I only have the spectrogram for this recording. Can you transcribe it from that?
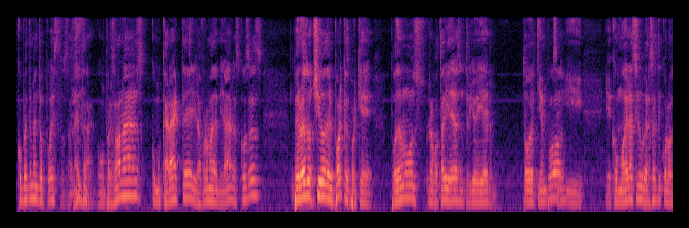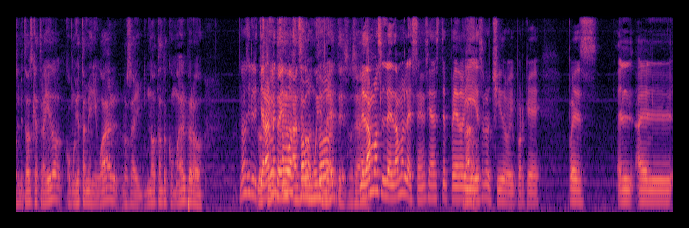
completamente opuestos, la neta. Como personas, como carácter y la forma de mirar las cosas. Pero es lo chido del podcast porque podemos rebotar ideas entre yo y él todo el tiempo. Y, y como él ha sido versátil con los invitados que ha traído, como yo también igual. O sea, no tanto como él, pero No, si los que yo he literalmente somos han sido todo- muy todo- diferentes. O sea, le damos le damos la esencia a este pedo Claro. y eso es lo chido, güey, porque pues el, el-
